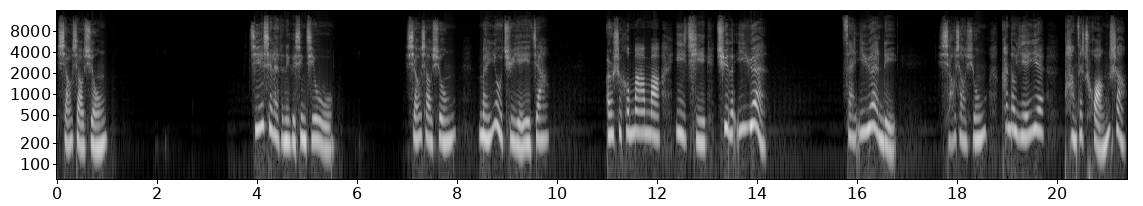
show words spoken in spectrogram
小小熊。接下来的那个星期五，小小熊没有去爷爷家。而是和妈妈一起去了医院。在医院里，小小熊看到爷爷躺在床上。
